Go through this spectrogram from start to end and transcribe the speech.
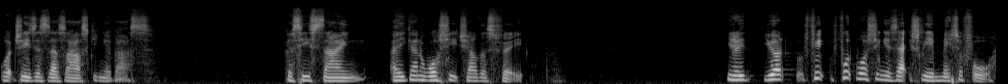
what Jesus is asking of us. Because he's saying, Are you going to wash each other's feet? You know, foot washing is actually a metaphor,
